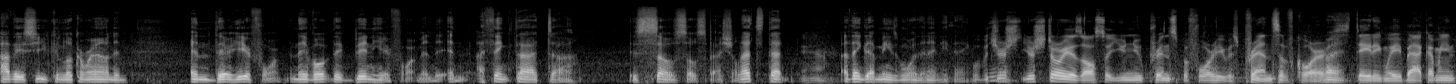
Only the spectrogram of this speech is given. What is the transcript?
obviously you can look around and and they're here for him, and they've they've been here for him, and and I think that uh, is so so special. That's that. Yeah. I think that means more than anything. Well, but your your story is also you knew Prince before he was Prince, of course, Right. dating way back. I mean,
